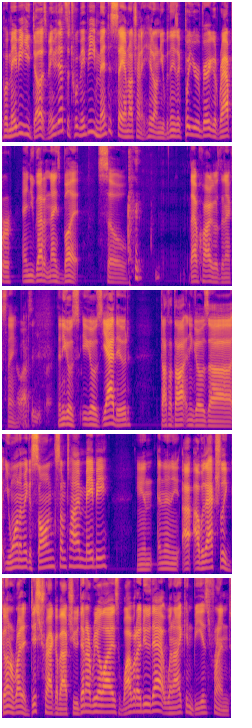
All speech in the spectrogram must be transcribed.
but maybe he does. Maybe that's a twi- maybe he meant to say I'm not trying to hit on you, but then he's like, "But you're a very good rapper and you got a nice butt." So that probably goes the next thing. Oh, I've seen your butt. Then he goes, he goes, yeah, dude, dot dot dot, and he goes, uh, you want to make a song sometime, maybe? And and then he, I, I was actually gonna write a diss track about you. Then I realized, why would I do that when I can be his friend?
